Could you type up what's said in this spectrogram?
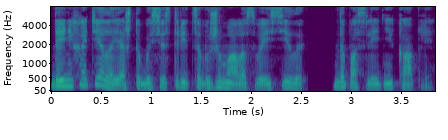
Да и не хотела я, чтобы сестрица выжимала свои силы до последней капли.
